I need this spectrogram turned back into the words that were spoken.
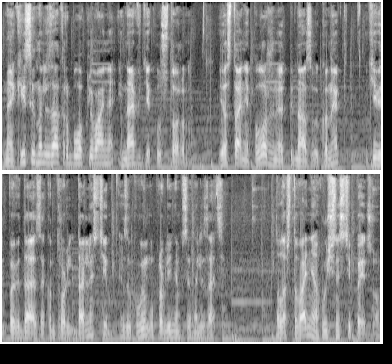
на який сигналізатор було клювання і навіть яку сторону. І останнє положення під назвою Connect, яке відповідає за контроль дальності і звуковим управлінням сигналізації. Налаштування гучності пейджеру.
